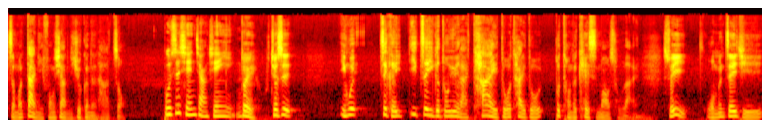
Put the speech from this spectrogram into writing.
怎么带你风向，你就跟着他走。不是先讲先赢。对，就是因为这个一这一个多月来，太多太多不同的 case 冒出来，所以我们这一集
